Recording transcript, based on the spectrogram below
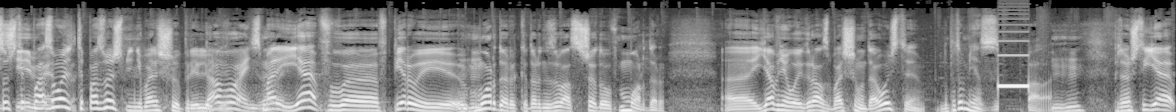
Слушай, ты, позволь, ты позволишь мне небольшую прелюдию? Давай, Смотри, давай. я в, в первый Мордор, который назывался Shadow of Mordor, э, я в него играл с большим удовольствием, но потом меня заебало. Потому что я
